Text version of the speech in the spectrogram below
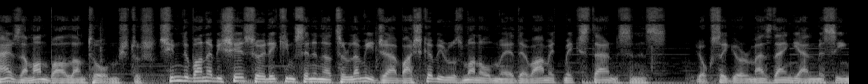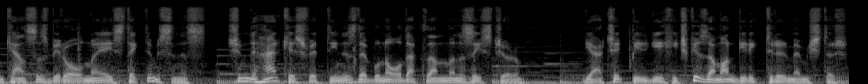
Her zaman bağlantı olmuştur. Şimdi bana bir şey söyle kimsenin hatırlamayacağı başka bir uzman olmaya devam etmek ister misiniz? Yoksa görmezden gelmesi imkansız biri olmaya istekli misiniz? Şimdi her keşfettiğinizde buna odaklanmanızı istiyorum. Gerçek bilgi hiçbir zaman biriktirilmemiştir.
